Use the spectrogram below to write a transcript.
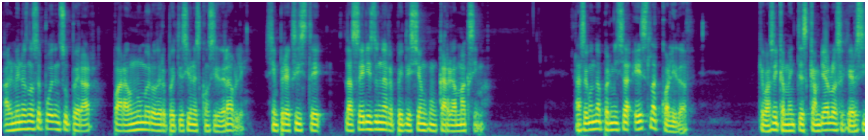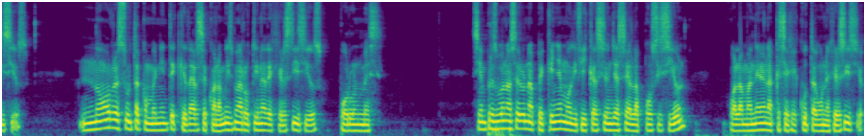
Al menos no se pueden superar para un número de repeticiones considerable. Siempre existe las series de una repetición con carga máxima. La segunda premisa es la cualidad, que básicamente es cambiar los ejercicios. No resulta conveniente quedarse con la misma rutina de ejercicios por un mes. Siempre es bueno hacer una pequeña modificación ya sea a la posición o a la manera en la que se ejecuta un ejercicio.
